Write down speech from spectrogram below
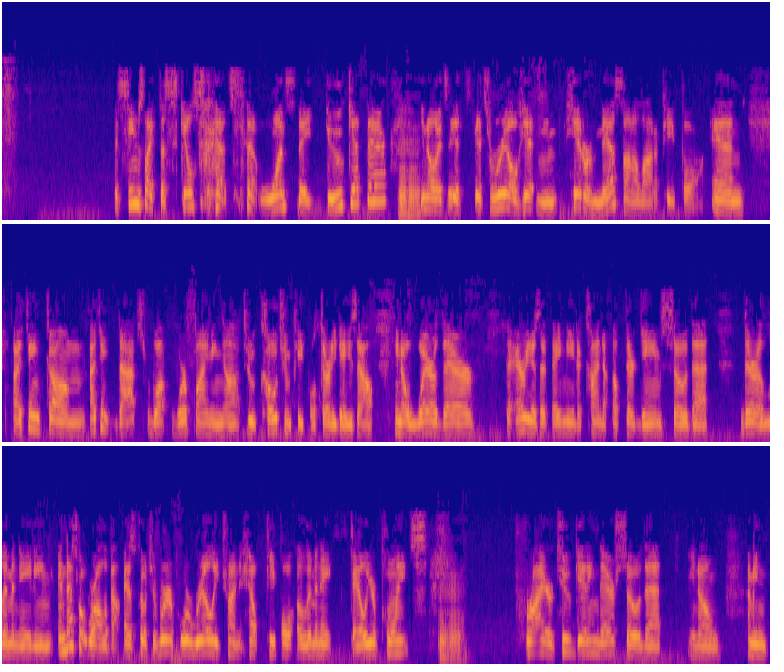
it seems like the skill sets that once they do get there, you know, it's it's it's real hit and hit or miss on a lot of people. And I think um, I think that's what we're finding uh, through coaching people 30 days out. You know, where they're the areas that they need to kind of up their game so that they're eliminating, and that's what we're all about as coaches. We're we're really trying to help people eliminate failure points prior to getting there, so that you know, I mean,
